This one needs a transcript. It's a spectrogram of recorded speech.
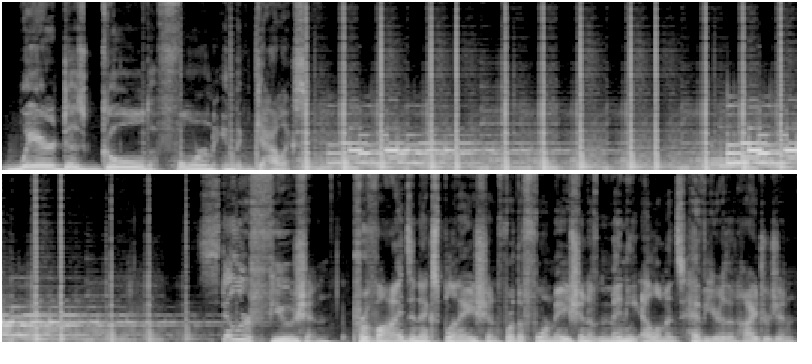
where does gold form in the galaxy? Stellar fusion provides an explanation for the formation of many elements heavier than hydrogen.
